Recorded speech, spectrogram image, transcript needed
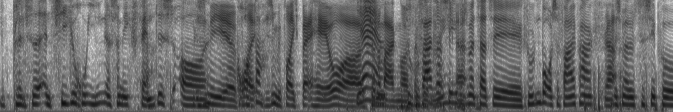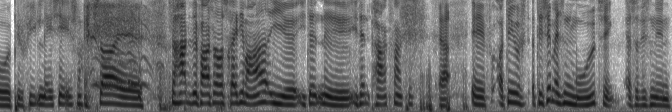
de placerede antikke ruiner, som ikke fandtes. Og Ligesom i, uh, grotter. Ligesom i Frederiksberg Have og ja, Søndermarken også. du kan faktisk også se det, hvis man tager til Knuttenborg Safari Park, ja. Ja. hvis man har lyst til at se på pædofilen Asiæsler, så, øh, så har det det faktisk også rigtig meget i, øh, i, den, øh, i den park, faktisk. Ja. Øh, og det er jo og det er simpelthen sådan en modeting. Altså, det er sådan en,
